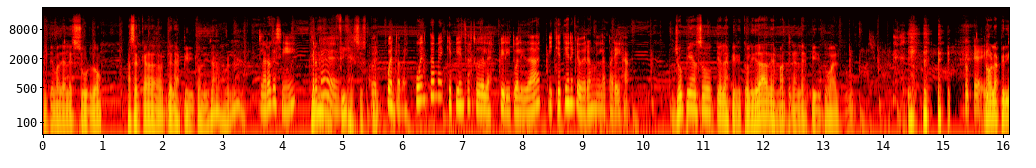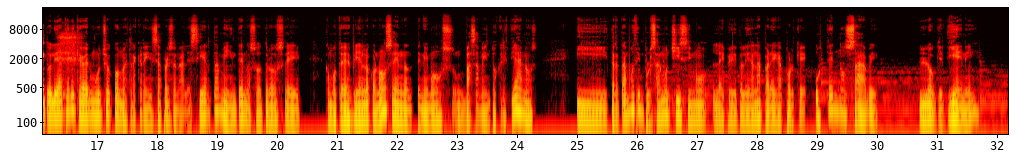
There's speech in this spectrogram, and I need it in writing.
el tema de Alex Zurdo acerca de la espiritualidad, ¿verdad? Claro que sí. Creo Mm, que Fíjese A usted. ver, cuéntame, cuéntame qué piensas tú de la espiritualidad y qué tiene que ver en la pareja. Yo pienso que la espiritualidad es mantenerla espiritual. ¿tú? Ok. No, la espiritualidad tiene que ver mucho con nuestras creencias personales. Ciertamente nosotros, eh, como ustedes bien lo conocen, no- tenemos basamentos cristianos y tratamos de impulsar muchísimo la espiritualidad en la pareja porque usted no sabe lo que tiene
